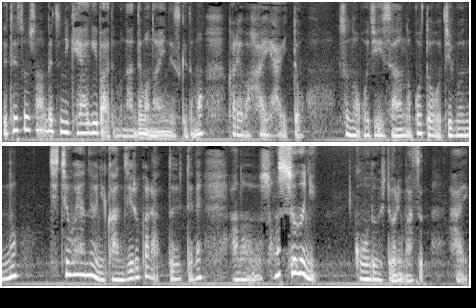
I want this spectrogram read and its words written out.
で哲夫さんは別にケアギバーでも何でもないんですけども彼は「はいはい」とそのおじいさんのことを自分の父親のように感じるからと言ってねあのそすぐに行動しております。はい、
